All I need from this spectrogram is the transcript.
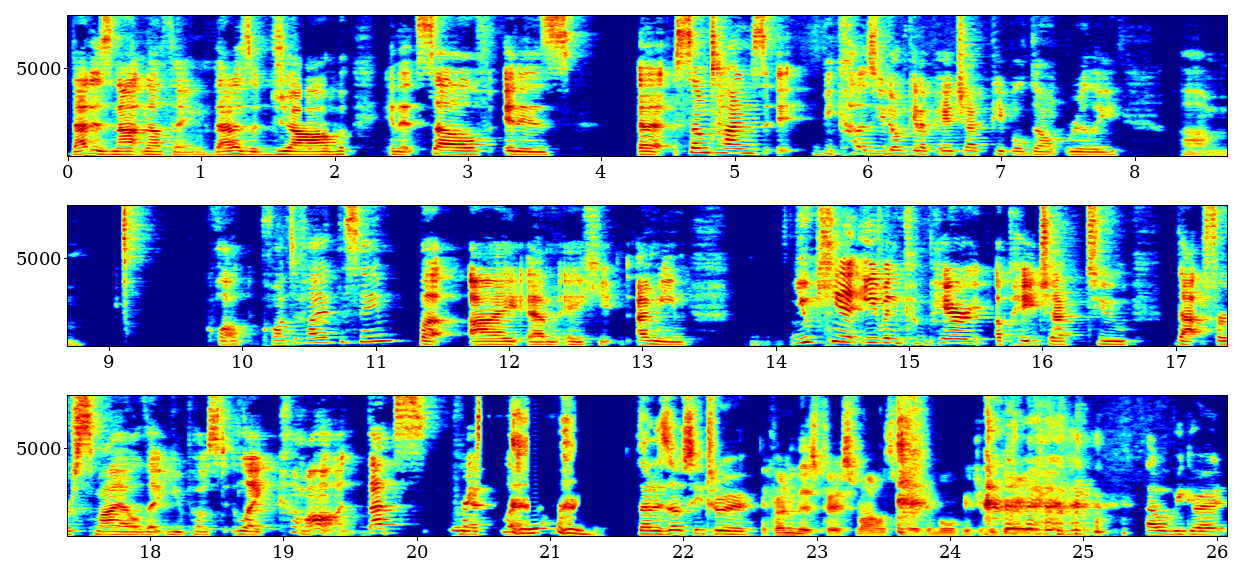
that is not nothing. That is a job in itself. It is uh, sometimes it, because you don't get a paycheck, people don't really um, quantify it the same. But I am a, I mean, you can't even compare a paycheck to that first smile that you posted. Like, come on, that's priceless. That is absolutely true. If only those first smiles paid the mortgage, it'd be great. that would be great.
